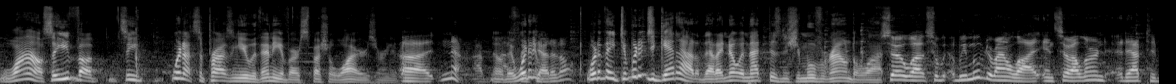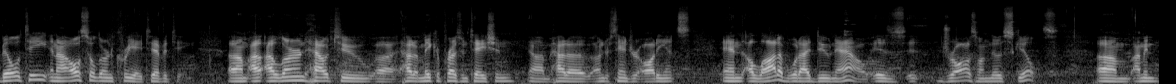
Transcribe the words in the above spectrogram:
Wow. So you've uh, you, we're not surprising you with any of our special wires or anything. Uh, no, I'm no, they what did, out at all. What did they? do- What did you get out of that? I know in that business you move around a lot. So, uh, so we moved around a lot, and so I learned adaptability, and I also learned creativity. Um, I, I learned how to uh, how to make a presentation, um, how to understand your audience, and a lot of what I do now is it draws on those skills. Um, I mean,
